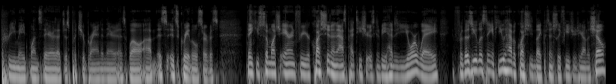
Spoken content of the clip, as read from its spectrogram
pre-made ones there that just put your brand in there as well. Um, it's it's a great little service. Thank you so much, Aaron, for your question. And Ask Pat T-shirt is going to be headed your way. For those of you listening, if you have a question you'd like potentially featured here on the show,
